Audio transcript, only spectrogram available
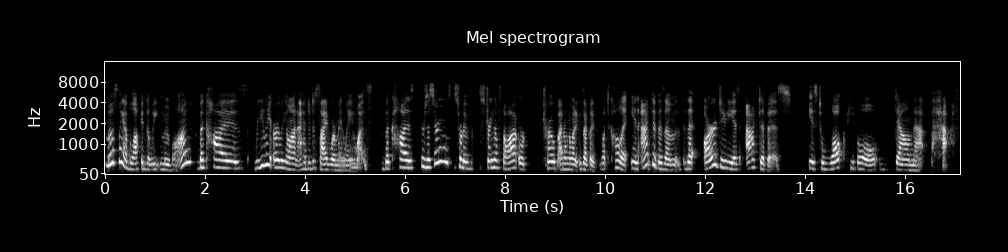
Mostly I block and delete and move on because really early on I had to decide where my lane was because there's a certain sort of strain of thought or trope, I don't know what exactly what to call it, in activism that our duty as activists is to walk people down that path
